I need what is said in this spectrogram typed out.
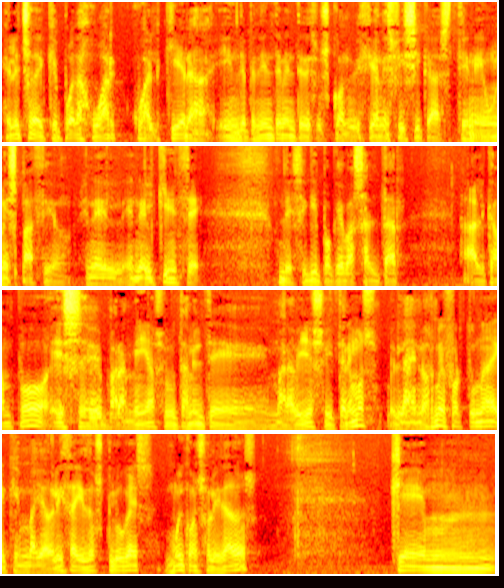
el hecho de que pueda jugar cualquiera, independientemente de sus condiciones físicas, tiene un espacio en el, en el 15 de ese equipo que va a saltar al campo, es eh, para mí absolutamente maravilloso. Y tenemos la enorme fortuna de que en Valladolid hay dos clubes muy consolidados que. Em,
